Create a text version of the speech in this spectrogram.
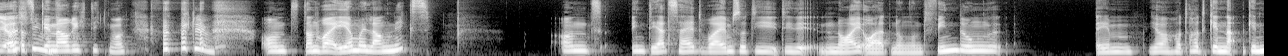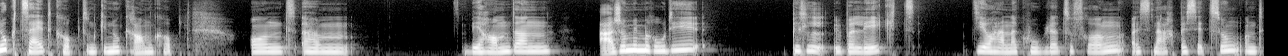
Ja, hat's stimmt. genau richtig gemacht. Stimmt. Und dann war eh mal lang nichts. Und in der Zeit war eben so die, die Neuordnung und Findung eben, ja, hat, hat genug Zeit gehabt und genug Raum gehabt. Und ähm, wir haben dann auch schon mit dem Rudi ein bisschen überlegt, die Johanna Kugler zu fragen als Nachbesetzung. Und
